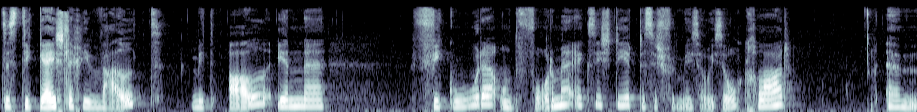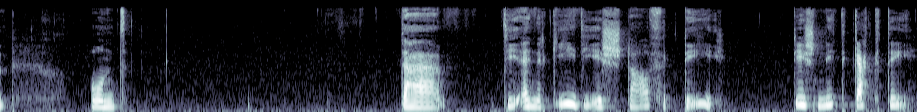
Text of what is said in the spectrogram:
dass die geistliche Welt mit all ihren Figuren und Formen existiert, das ist für mich sowieso klar. Ähm, und der, die Energie, die ist da für dich. Die ist nicht gegen dich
